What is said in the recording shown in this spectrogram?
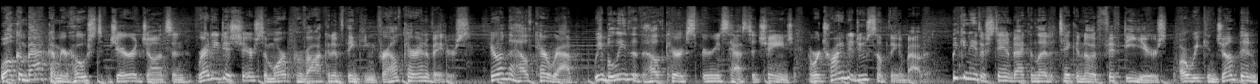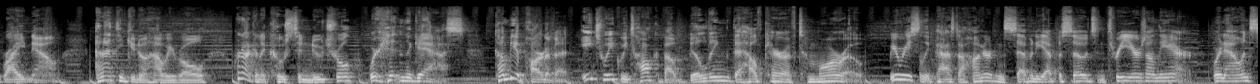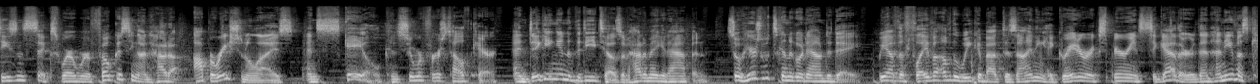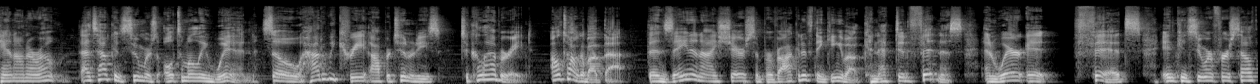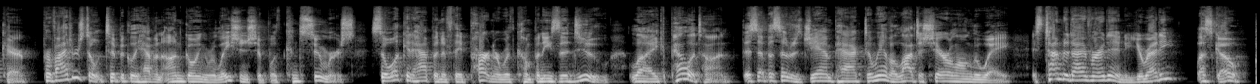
Welcome back. I'm your host, Jared Johnson, ready to share some more provocative thinking for healthcare innovators. Here on the Healthcare Rap, we believe that the healthcare experience has to change, and we're trying to do something about it. We can either stand back and let it take another 50 years, or we can jump in right now. And I think you know how we roll. We're not going to coast to neutral, we're hitting the gas. Come be a part of it. Each week, we talk about building the healthcare of tomorrow. We recently passed 170 episodes in three years on the air. We're now in season six, where we're focusing on how to operationalize and scale consumer first healthcare and digging into the details of how to make it happen. So here's what's going to go down today. We have the flavor of the week about designing a greater experience together than any of us can on our own. That's how consumers ultimately win. So, how do we create opportunities to collaborate? I'll talk about that. Then Zain and I share some provocative thinking about connected fitness and where it fits in consumer first healthcare. Providers don't typically have an ongoing relationship with consumers. So what could happen if they partner with companies that do, like Peloton? This episode is jam packed and we have a lot to share along the way. It's time to dive right in. Are You ready? Let's go.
